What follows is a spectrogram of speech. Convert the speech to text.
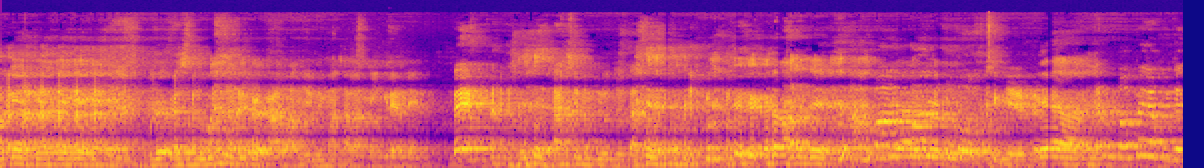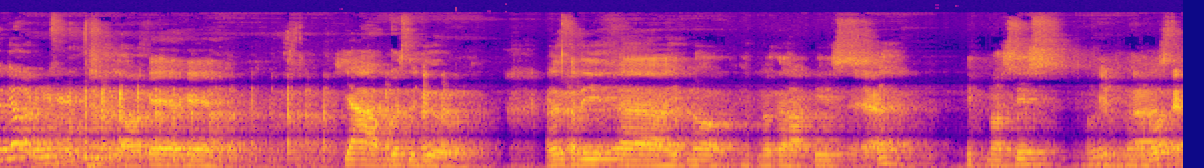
Oke oke oke oke. Udah udah sembuh banget. Kalau ini masalah migrain nih, beh kasih 60 juta. Kelar deh. Apa Ya lu? Gitu. Iya. Kan bapak yang punya jarum. Ya oke oke. Siap, gue setuju. Ada tadi eh, hipno hipnoterapis, Iya. eh hipnosis, hipnosis,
